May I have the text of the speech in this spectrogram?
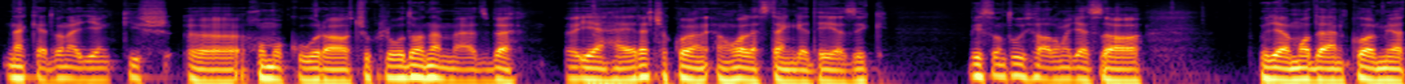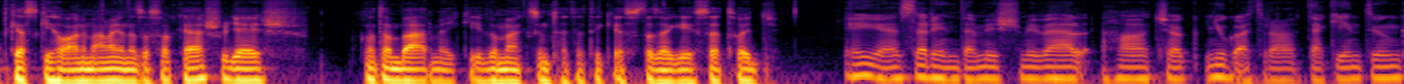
neked van egy ilyen kis ö, homokúra a csuklódon, nem mehetsz be ilyen helyre, csak olyan, ahol ezt engedélyezik. Viszont úgy hallom, hogy ez a, ugye a modern kor miatt kezd kihalni már nagyon ez a szokás, ugye, és gondolom bármelyik évben megszüntethetik ezt az egészet, hogy igen, szerintem is, mivel ha csak nyugatra tekintünk,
